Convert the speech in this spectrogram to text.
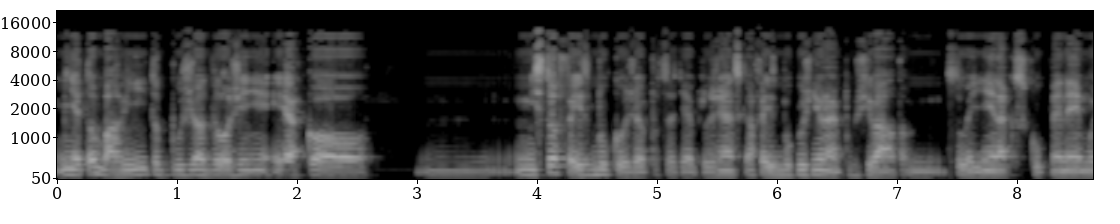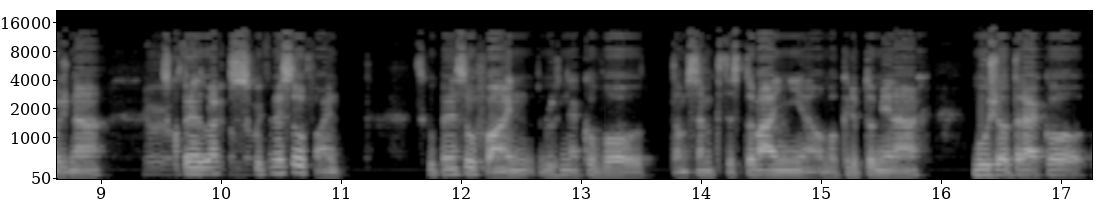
mě to baví to používat vyloženě i jako mm, místo Facebooku, že v podstatě, protože dneska Facebook už nikdo nepoužívá, tam jsou jedině tak skupiny možná. Jo, jo, skupiny, skupiny, skupiny jsou fajn. Skupiny jsou fajn, různě jako o, tam jsem v testování a o kryptoměnách. Bohužel teda jako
